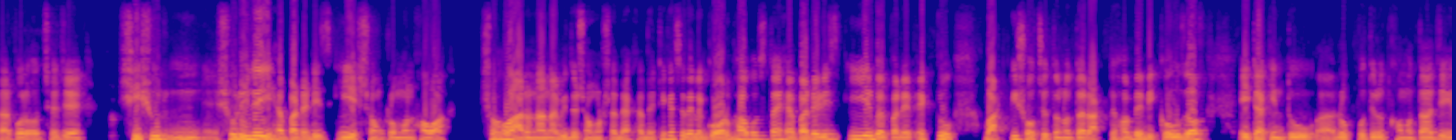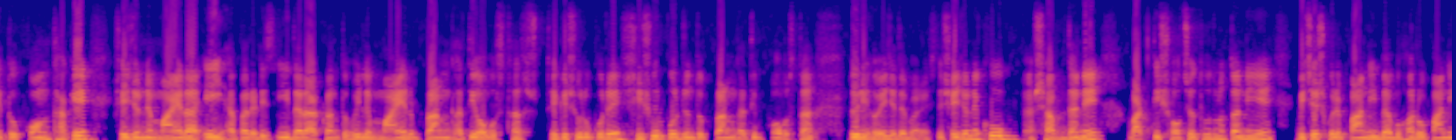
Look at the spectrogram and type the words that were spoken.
তারপরে হচ্ছে যে শিশুর শরীরেই হ্যাপাটাইটিস ই এর সংক্রমণ হওয়া সহ আরও নানাবিধ সমস্যা দেখা দেয়, ঠিক আছে? তাহলে গর্ভাবস্থায় হ্যাপাটাইটিস ই এর ব্যাপারে একটু বাড়তি সচেতনতা রাখতে হবে বিকজ অফ এটা কিন্তু রোগ প্রতিরোধ ক্ষমতা যেহেতু কম থাকে সেই জন্য মায়েরা এই হ্যাপাটাইটিস ই দ্বারা আক্রান্ত হইলে মায়ের প্রাণঘাতী অবস্থা থেকে শুরু করে শিশুর পর্যন্ত প্রাণঘাতী অবস্থা তৈরি হয়ে যেতে পারে। সেই জন্য খুব সাবধানে বাড়তি সচেতনতা নিয়ে, বিশেষ করে পানি ব্যবহার ও পানি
